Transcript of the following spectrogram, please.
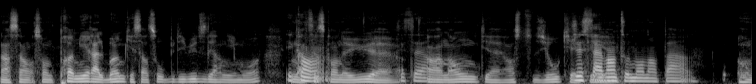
dans son, premier album qui est sorti au début du dernier mois. une artiste qu'on a eu en ondes, en studio. Qui Juste avant, tout le monde en parle. Oh,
